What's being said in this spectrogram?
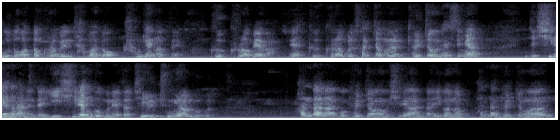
우드 어떤 클럽이든 잡아도 관계는 없어요. 그 클럽에 맞, 예? 그 클럽을 설정을 결정을 했으면 이제 실행을 하는데 이 실행 부분에서 제일 중요한 부분 판단하고 결정하고 실행한다. 이거는 판단 결정은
